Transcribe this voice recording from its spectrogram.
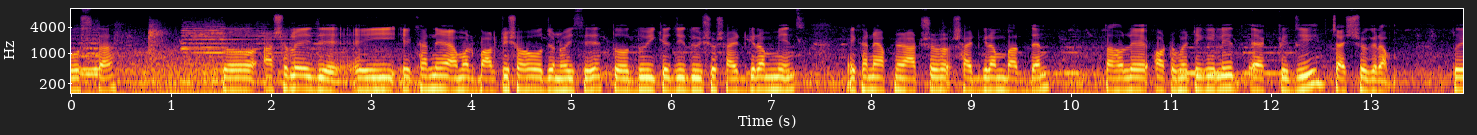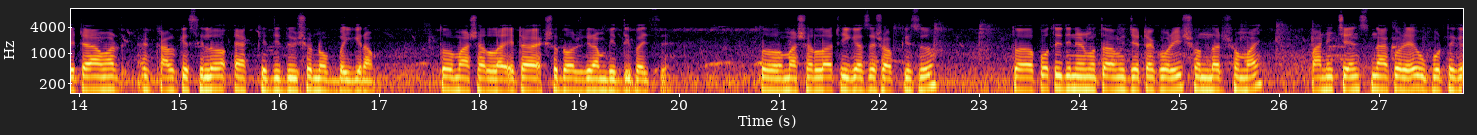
অবস্থা। তো আসলে এই যে এই এখানে আমার বালতি সহ ওজন হয়েছে তো দুই কেজি দুইশো ষাট গ্রাম মিন্স এখানে আপনার আটশো ষাট গ্রাম বাদ দেন। তাহলে অটোমেটিক্যালি এক কেজি চারশো গ্রাম। তো এটা আমার কালকে ছিল এক কেজি দুইশো নব্বই গ্রাম। তো মাসাল্লাহ এটা একশো দশ গ্রাম বৃদ্ধি পাইছে। তো মাসাল্লাহ ঠিক আছে সব কিছু তো প্রতিদিনের মতো আমি যেটা করি সন্ধ্যার সময় পানি চেঞ্জ না করে উপর থেকে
